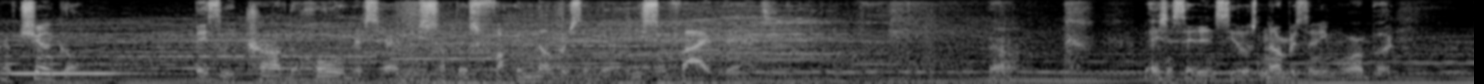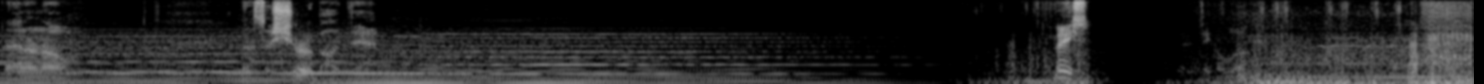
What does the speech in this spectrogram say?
Kravchenko basically carved a hole in his head and he shoved those fucking numbers in there, and he survived that. No. Mason said he didn't see those numbers anymore, but I don't know. Not so sure about that. Mason, better take a look.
